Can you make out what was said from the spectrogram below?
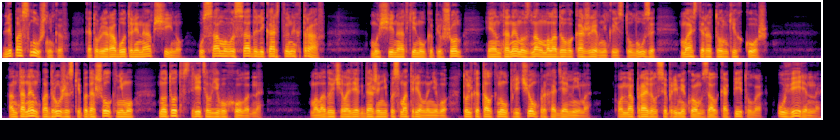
для послушников, которые работали на общину, у самого сада лекарственных трав. Мужчина откинул капюшон, и Антонен узнал молодого кожевника из Тулузы, мастера тонких кож. Антонен подружески подошел к нему, но тот встретил его холодно. Молодой человек даже не посмотрел на него, только толкнул плечом, проходя мимо. Он направился прямиком в зал капитула, уверенно,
